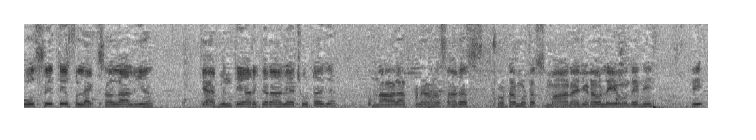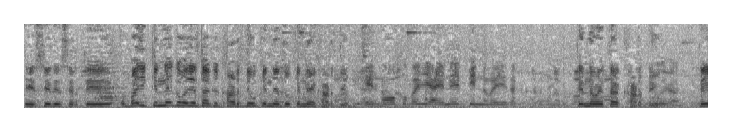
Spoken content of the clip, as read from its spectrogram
ਉਸੇ ਤੇ ਫਲੈਕਸਾਂ ਲਾ ਲੀਆਂ ਕੈਬਿਨ ਤਿਆਰ ਕਰਾ ਲਿਆ ਛੋਟਾ ਜਿਹਾ। ਨਾਲ ਆਪਣਾ ਸਾਰਾ ਛੋਟਾ ਮੋਟਾ ਸਮਾਨ ਹੈ ਜਿਹੜਾ ਉਹ ਲੈ ਆਉਂਦੇ ਨੇ ਤੇ ਇਸੇ ਦੇ ਸਿਰ ਤੇ ਬਾਈ ਕਿੰਨੇ ਕੁ ਵਜੇ ਤੱਕ ਖੜਦੇ ਹੋ? ਕਿੰਨੇ ਤੋਂ ਕਿੰਨੇ ਖੜਦੇ ਹੋ? ਇਹ 9 ਵਜੇ ਆਏ ਨੇ 3 ਵਜੇ ਤੱਕ ਖੜਨਾ 3 ਵਜੇ ਤੱਕ ਖੜਦੇ ਹੋ। ਤੇ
